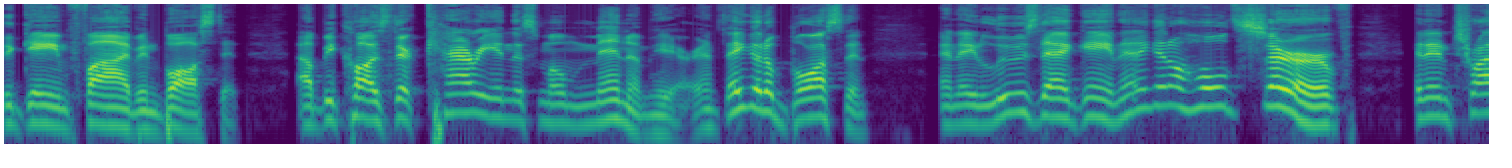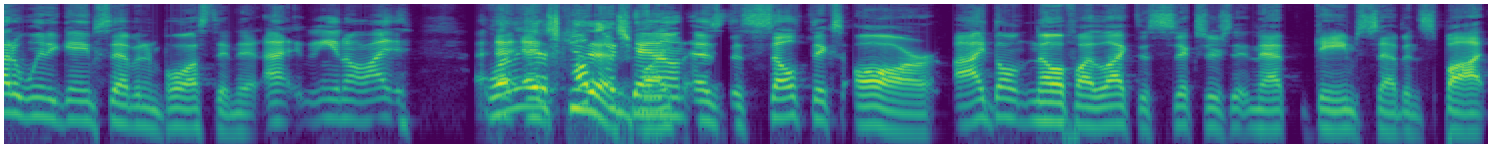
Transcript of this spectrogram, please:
the game five in Boston uh, because they're carrying this momentum here. And if they go to Boston and they lose that game, then they're going to hold serve and then try to win a game seven in Boston. And I, you know, I. Let me as ask you up this, and down Mike. as the Celtics are, I don't know if I like the Sixers in that game seven spot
